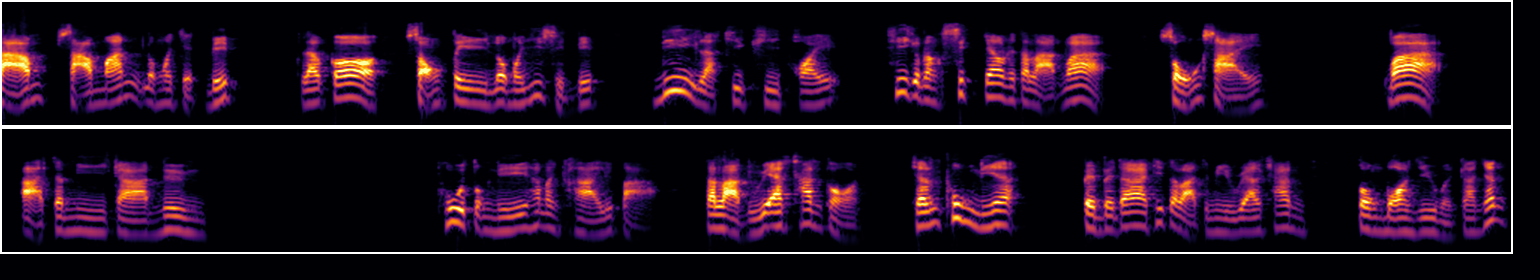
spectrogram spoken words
สามสามมันลงมา7บิปแล้วก็2ปีลงมา20บิปนี่แหละคือ key point ที่กำลังซิกแนลในตลาดว่า สงสัยว่าอาจจะมีการหนึ่งพูดตรงนี้ให้มันคลายหรือเปล่า ตลาด reaction ก่อน ฉะนั้นพรุ่งนี้เป็นไปได้ที่ตลาดจะมี reaction ตรงบอลยูเหมือนกัน ฉะนั้น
